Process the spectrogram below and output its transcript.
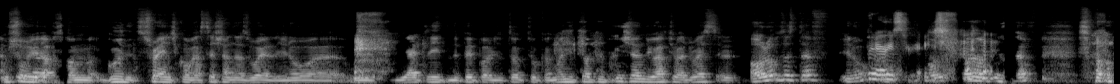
I'm sure you have some good strange conversation as well. You know, uh, with the athlete and the people you talk to. And when you talk nutrition, you have to address all of the stuff. You know, very strange. All, all of the stuff. So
